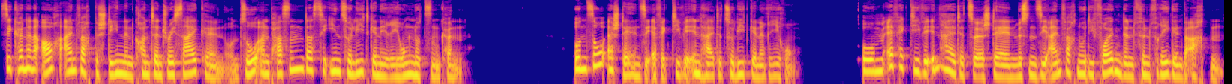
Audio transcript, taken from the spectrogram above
Sie können auch einfach bestehenden Content recyceln und so anpassen, dass Sie ihn zur Lead-Generierung nutzen können. Und so erstellen Sie effektive Inhalte zur Lead-Generierung. Um effektive Inhalte zu erstellen, müssen Sie einfach nur die folgenden fünf Regeln beachten.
